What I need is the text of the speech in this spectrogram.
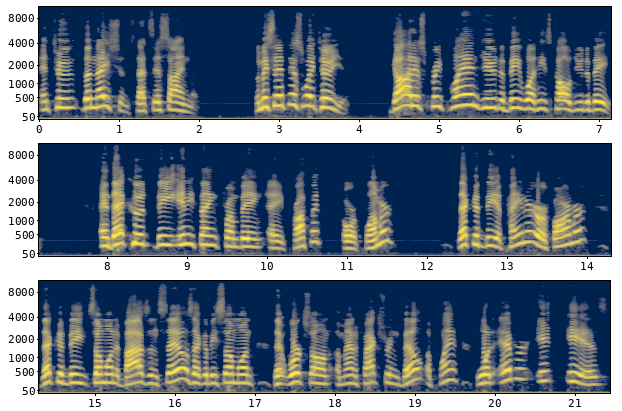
and to the nations, that's the assignment. Let me say it this way to you God has pre planned you to be what He's called you to be. And that could be anything from being a prophet or a plumber, that could be a painter or a farmer, That could be someone that buys and sells. That could be someone that works on a manufacturing belt, a plant. Whatever it is,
